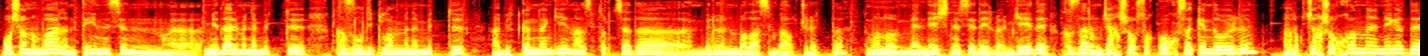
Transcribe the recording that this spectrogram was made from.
Ошонун баарын тигинисин э, медаль менен бүттү кызыл диплом менен бүттү. Бүткөндөн кийин азыр турцияда бирөөнүн баласын багып жүрөт да. Муну мен эч нерсе дей албайм кээде кыздарым жакшы окуса экен деп ойлойм. А бирок жакшы окуганы менен эгерде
